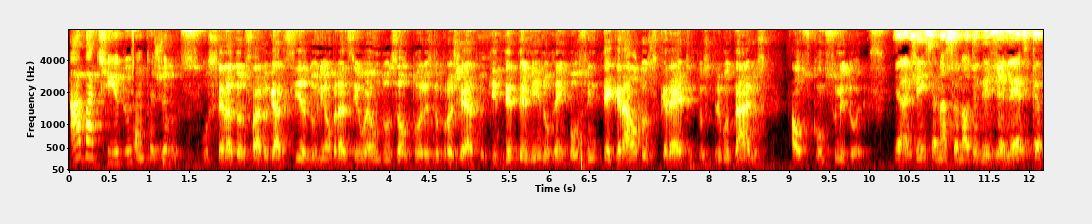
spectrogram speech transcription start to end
abatidos contas de luz. O senador Fábio Garcia, do União Brasil, é um dos autores do projeto que determina o reembolso integral dos créditos tributários aos consumidores. E a Agência Nacional de Energia Elétrica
